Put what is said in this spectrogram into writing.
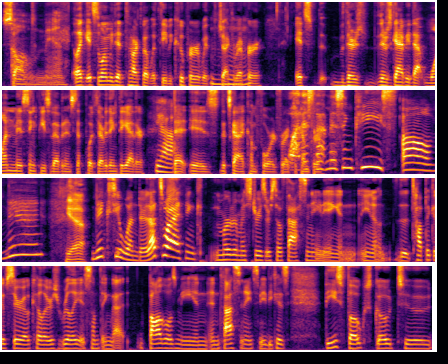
solved. oh man. like it's the one we did talked about with DB Cooper with Jack the Mm-hmm. Ripper. It's there's there's got to be that one missing piece of evidence that puts everything together. Yeah. That is that's got to come forward for it to come is through. that missing piece? Oh man. Yeah. Makes you wonder. That's why I think murder mysteries are so fascinating and you know, the topic of serial killers really is something that boggles me and, and fascinates me because these folks go to,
